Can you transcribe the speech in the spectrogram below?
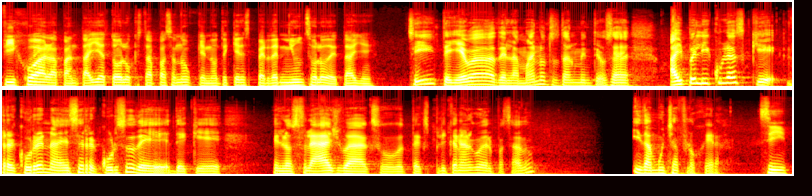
fijo a la pantalla todo lo que está pasando, que no te quieres perder ni un solo detalle. Sí, te lleva de la mano totalmente. O sea, hay películas que recurren a ese recurso de, de que en los flashbacks o te explican algo del pasado y da mucha flojera. Sí,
